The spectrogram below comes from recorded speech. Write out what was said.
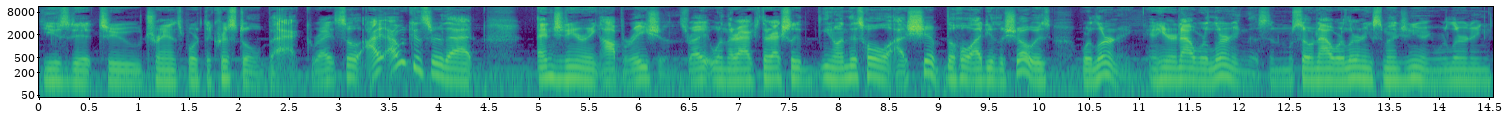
used it to transport the crystal back, right? So I, I would consider that engineering operations, right? When they're act, they're actually, you know, and this whole uh, ship, the whole idea of the show is we're learning, and here now we're learning this, and so now we're learning some engineering, we're learning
